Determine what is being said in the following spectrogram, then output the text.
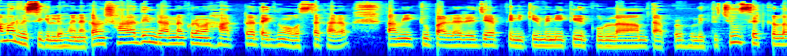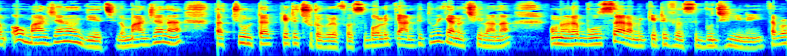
আমার বেসিক্যালি হয় না, কারণ সারাদিন রান্না করে আমার হাত টাত একদম অবস্থা খারাপ। তা আমি একটু পার্লারে যে পেনিকির মেনিকির করলাম, তারপর হলো একটু চুল সেট করলাম। ও, মার্জানাও গিয়েছিল। মার্জানা তার চুলটা কেটে ছোট করে ফেলছে। বলে কি, আন্টি, তুমি কেন ছিল না? ওনারা বলছে, আর আমি কেটে ফেলছি, বুঝিই নেই। তারপর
